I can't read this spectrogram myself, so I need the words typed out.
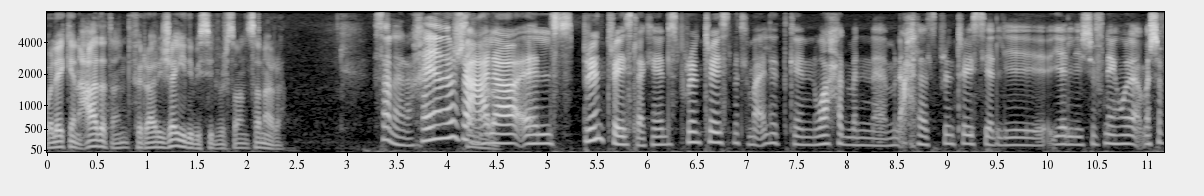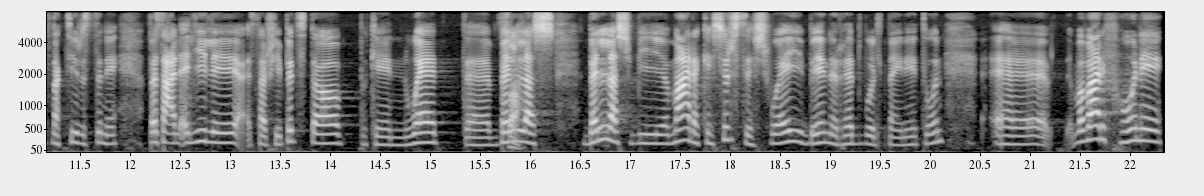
ولكن عادة فيراري جيدة بسيلفرستون سنرى. سنرى خلينا نرجع سنرى. على ال sprint race لكن ال sprint race مثل ما قلت كان واحد من من أحلى ال sprint race يلي يلي شفناه هنا ما شفنا كثير السنة بس على القليلة صار في pit stop كان wet بلش صح. بلش بمعركة شرسة شوي بين الريد بول اثنيناتهم آه ما بعرف هون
